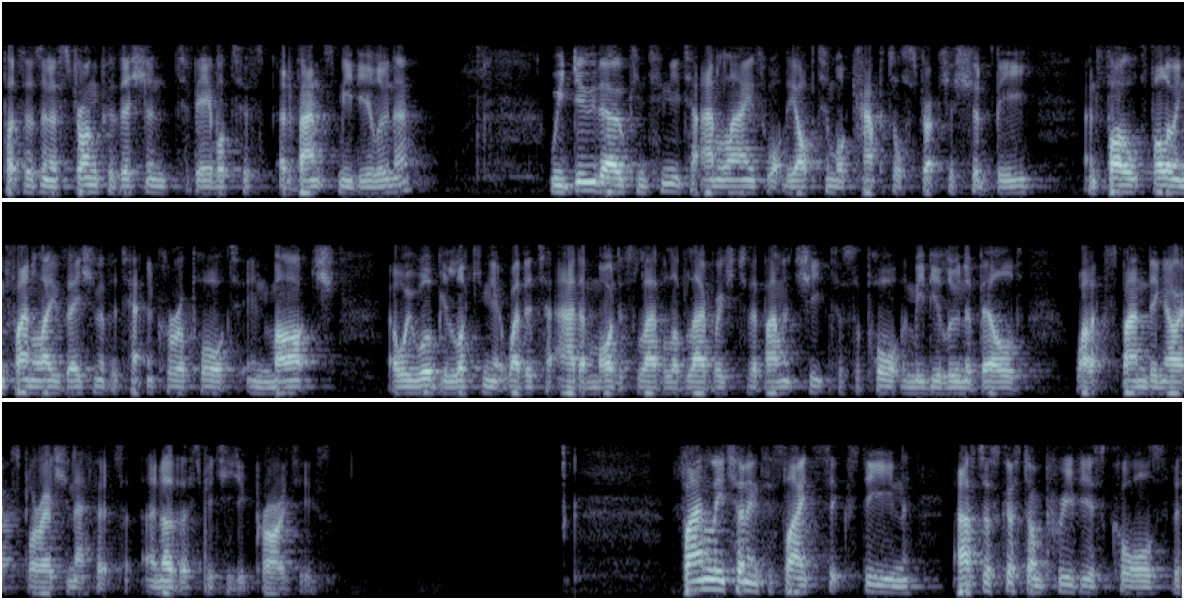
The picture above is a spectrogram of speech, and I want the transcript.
puts us in a strong position to be able to advance Media Luna we do, though, continue to analyze what the optimal capital structure should be, and following finalization of the technical report in March, we will be looking at whether to add a modest level of leverage to the balance sheet to support the Media Luna build while expanding our exploration efforts and other strategic priorities. Finally, turning to slide 16, as discussed on previous calls, the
